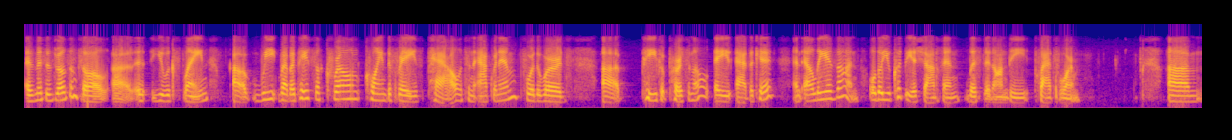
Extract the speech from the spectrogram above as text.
As Mrs. Rosenthal, uh, you explain, uh, we, Rabbi Pesach Krohn coined the phrase PAL. It's an acronym for the words uh, P for personal, A advocate, and L liaison, although you could be a shadchan listed on the platform. Um,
